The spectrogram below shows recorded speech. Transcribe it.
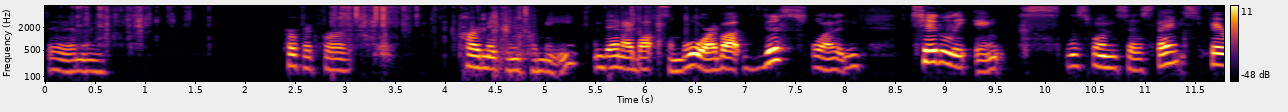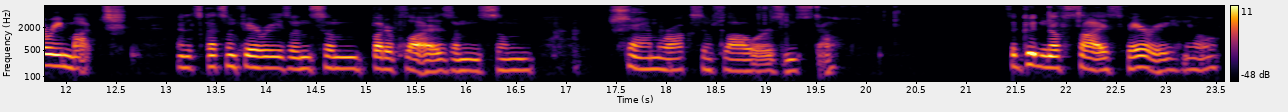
say, I mean, perfect for card making for me. And then I bought some more. I bought this one, Tiddly Inks. This one says, thanks very much. And it's got some fairies and some butterflies and some shamrocks and flowers and stuff. It's a good enough size fairy, you know,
